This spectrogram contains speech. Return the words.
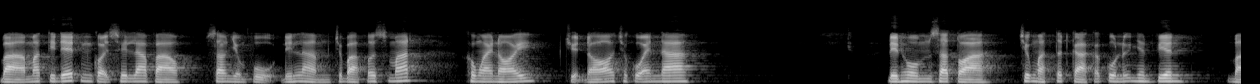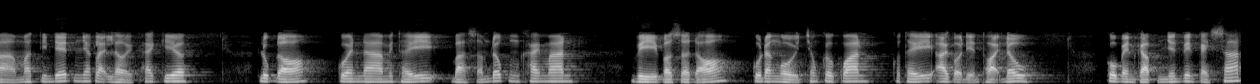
Bà Martinez gọi Sheila vào, giao nhiệm vụ đến làm cho bà Persmart. Không ai nói chuyện đó cho cô Anna. Đến hôm ra tòa, Trước mặt tất cả các cô nữ nhân viên Bà Martinez nhắc lại lời khai kia Lúc đó cô Anna mới thấy bà giám đốc khai man Vì vào giờ đó cô đang ngồi trong cơ quan Có thấy ai gọi điện thoại đâu Cô bèn gặp nhân viên cảnh sát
